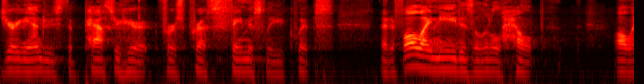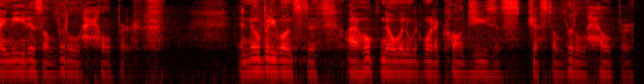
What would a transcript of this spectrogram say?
Jerry Andrews, the pastor here at First Pres, famously quips that if all I need is a little help, all I need is a little helper. And nobody wants to, I hope no one would want to call Jesus just a little helper.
